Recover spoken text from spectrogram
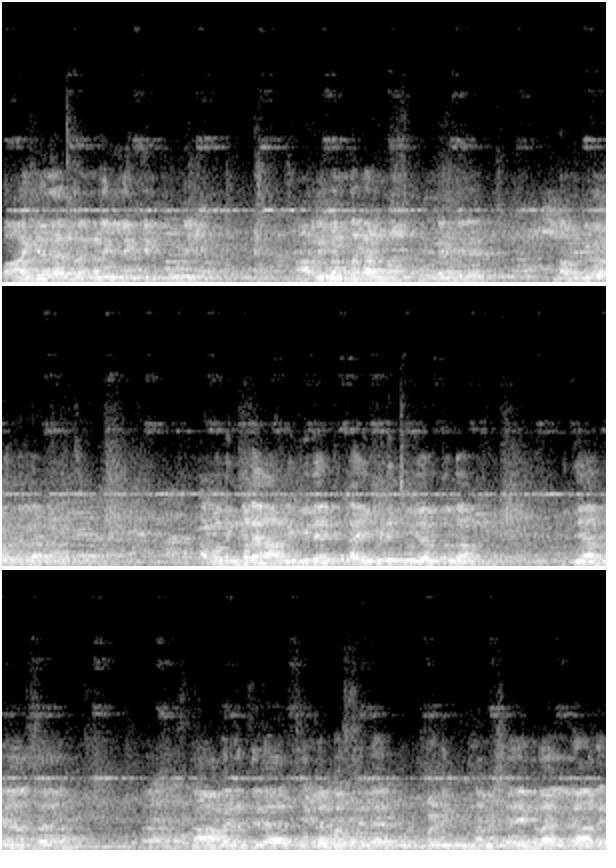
ബാഹ്യനേത്രങ്ങളില്ലെങ്കിൽ കൂടി അറിവെന്ന കണ്ണ് ഉണ്ടെങ്കിൽ നമുക്ക് ലോകത്തിലാണ് അപ്പോൾ നിങ്ങളെ അറിവിലേക്ക് കൈപിടിച്ച് ഉയർത്തുക. വിദ്യാഭ്യാസ സ്ഥാപനത്തിലെ സിലബസിൽ ഉൾപ്പെടുത്തുന്ന വിഷയങ്ങളല്ലാതെ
